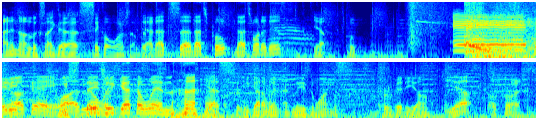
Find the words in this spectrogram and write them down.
I don't know. It looks like a sickle or something. Yeah, that's uh, that's poop. That's what it is. Yeah. it's poop. Hey! Baby. Okay, We well at still least we get the win. yes, we gotta win at least once per video. yeah, of course.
